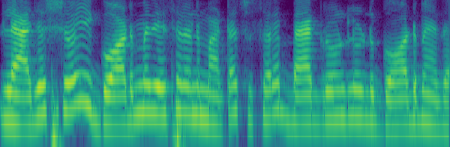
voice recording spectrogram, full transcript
Laser show ఈ గోడ మీద వేసారనమాట చూసారా బ్యాక్గ్రౌండ్లో ఉండే గోడ మీద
